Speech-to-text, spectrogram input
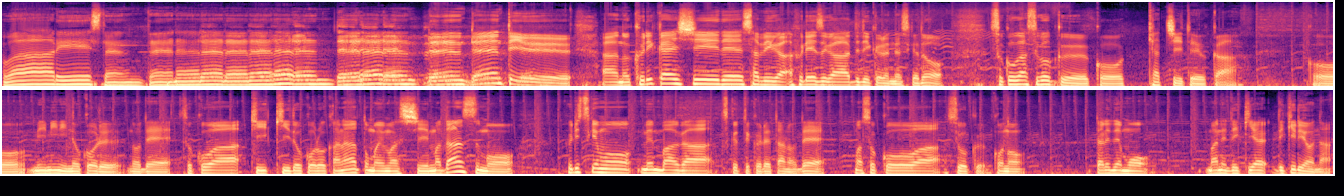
What is done ダラララララランダラランダンダン」っていうあの繰り返しでサビがフレーズが出てくるんですけどそこがすごくこうキャッチーというかこう耳に残るのでそこは聞きどころかなと思いますし、まあ、ダンスも振り付けもメンバーが作ってくれたので、まあ、そこはすごくこの誰でも真似できできるような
